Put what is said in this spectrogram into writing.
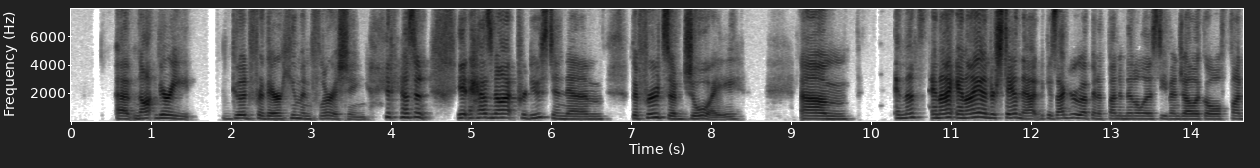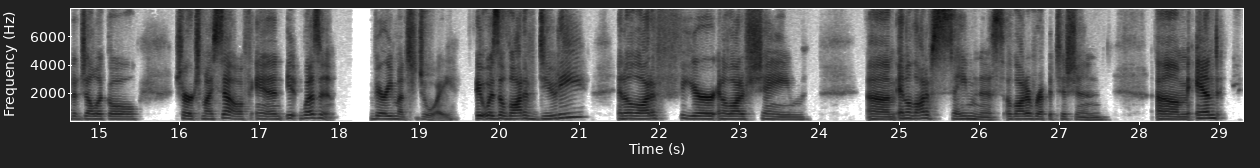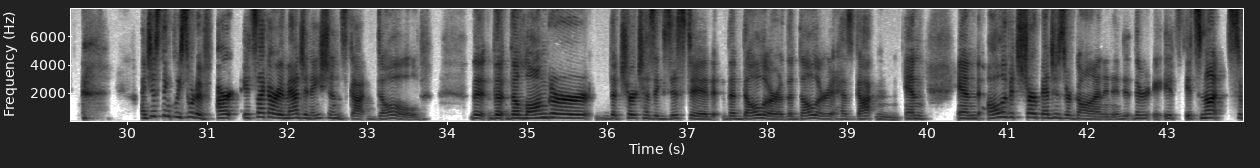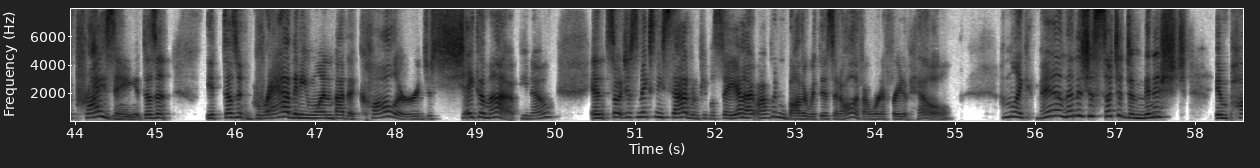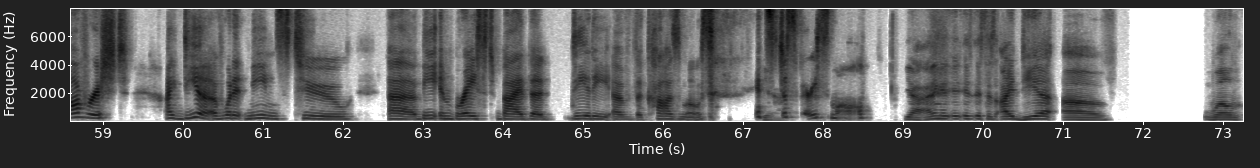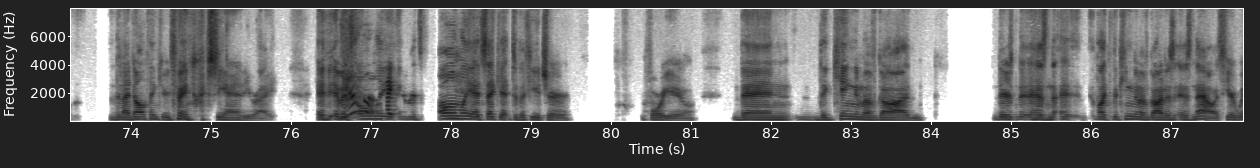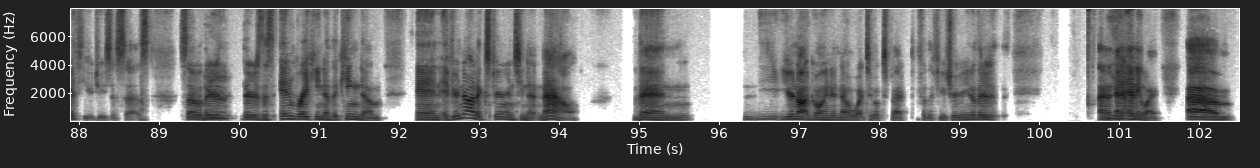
uh, not very good for their human flourishing. It hasn't. It has not produced in them the fruits of joy. Um, and that's and I and I understand that because I grew up in a fundamentalist evangelical fundagelical church myself, and it wasn't very much joy. It was a lot of duty and a lot of fear and a lot of shame um, and a lot of sameness, a lot of repetition. Um, and I just think we sort of are, it's like our imaginations got dulled. The, the, the longer the church has existed, the duller, the duller it has gotten. And, and all of its sharp edges are gone. And it, there, it's, it's not surprising. It doesn't it doesn't grab anyone by the collar and just shake them up, you know? And so it just makes me sad when people say, Yeah, I, I, wouldn't bother with this at all if I weren't afraid of hell. I'm like, man, that is just such a diminished, impoverished idea of what it means to uh, be embraced by the deity of the cosmos. it's yeah. just very small. Yeah, I think it, it, it's this idea of, well, then I don't think you're doing Christianity right. If, if it's yeah, only I, if it's only a ticket to the future for you, then the kingdom of God there's there has like the kingdom of God is, is now is here with you, Jesus says. So there yeah. there's this inbreaking of the kingdom, and if you're not experiencing it now, then you're not going to know what to expect for the future. You know, there's and, yeah. and anyway, um.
